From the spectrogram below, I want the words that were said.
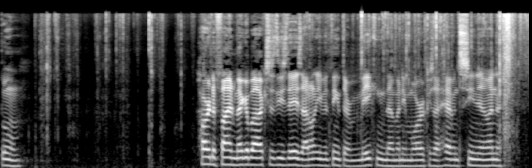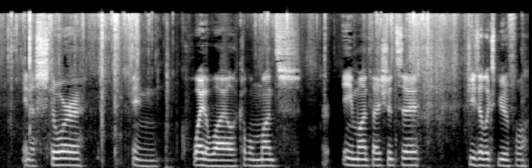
Boom hard to find mega boxes these days. I don't even think they're making them anymore because I haven't seen them in, in a store in quite a while, a couple months, or a month, I should say. Geez, that looks beautiful.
